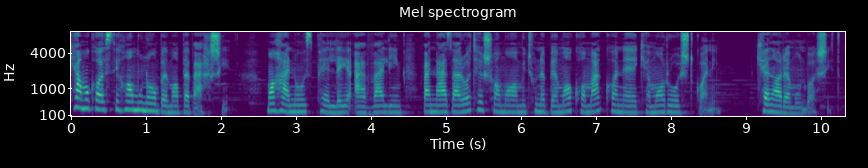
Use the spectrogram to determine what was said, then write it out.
کم و کاستی هامونو به ما ببخشید. ما هنوز پله اولیم و نظرات شما می‌تونه به ما کمک کنه که ما رشد کنیم. کنارمون باشید.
